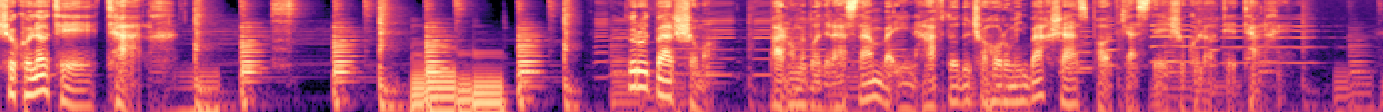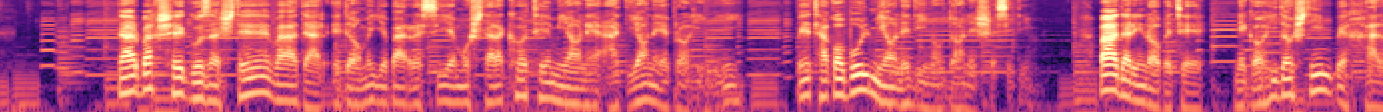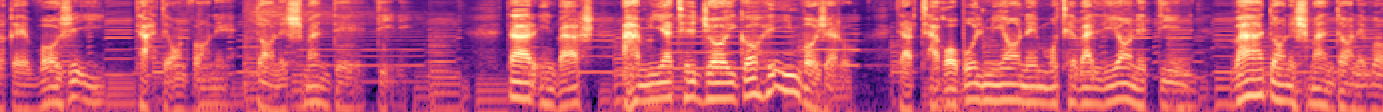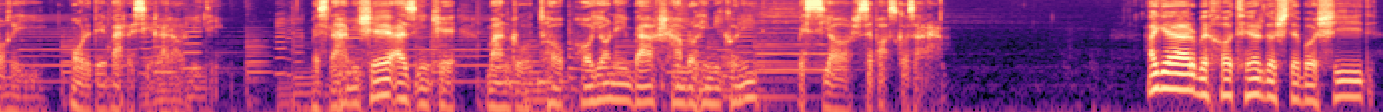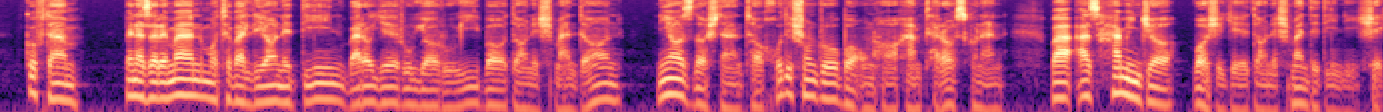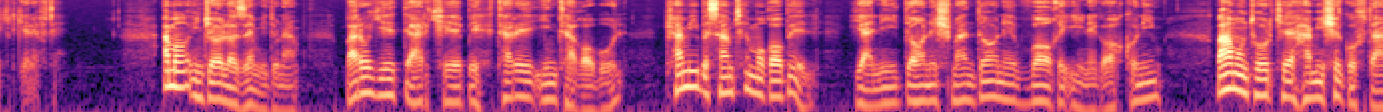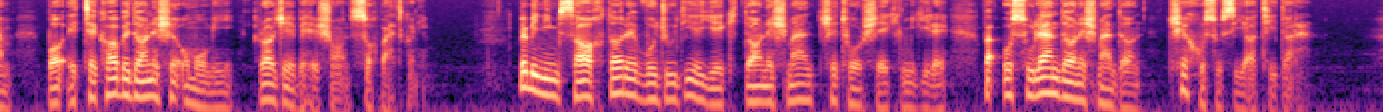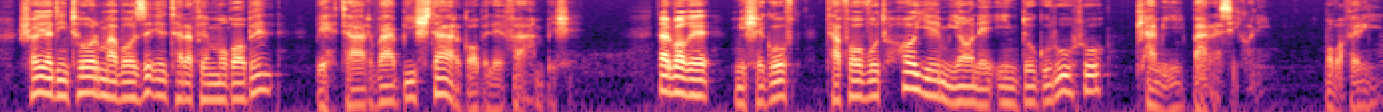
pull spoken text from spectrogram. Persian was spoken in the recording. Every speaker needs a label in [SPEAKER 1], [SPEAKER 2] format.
[SPEAKER 1] شکلات تلخ. درود بر شما. پرهام بادر هستم و این هفتاد و چهارمین بخش از پادکست شکلات تلخه. در بخش گذشته و در ادامه بررسی مشترکات میان ادیان ابراهیمی به تقابل میان دین و دانش رسیدیم و در این رابطه نگاهی داشتیم به خلق واژه‌ای تحت عنوان دانشمند دینی. در این بخش اهمیت جایگاه این واژه رو در تقابل میان متولیان دین و دانشمندان واقعی مورد بررسی قرار میدیم. مثل همیشه از اینکه من رو تا پایان این بخش همراهی می کنید بسیار سپاس گذارم. اگر به خاطر داشته باشید گفتم به نظر من متولیان دین برای رویارویی با دانشمندان نیاز داشتند تا خودشون رو با اونها همتراز کنن و از همینجا واژه دانشمند دینی شکل گرفته. اما اینجا لازم می‌دونم برای درک بهتر این تقابل کمی به سمت مقابل یعنی دانشمندان واقعی نگاه کنیم و همونطور که همیشه گفتم با اتکا به دانش عمومی راجع بهشون صحبت کنیم. ببینیم ساختار وجودی یک دانشمند چطور شکل می‌گیره و اصولا دانشمندان چه خصوصیاتی دارن. شاید اینطور مواضع طرف مقابل بهتر و بیشتر قابل فهم بشه. در واقع میشه گفت تفاوت‌های میان این دو گروه رو کمی بررسی کنیم. موافقین؟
